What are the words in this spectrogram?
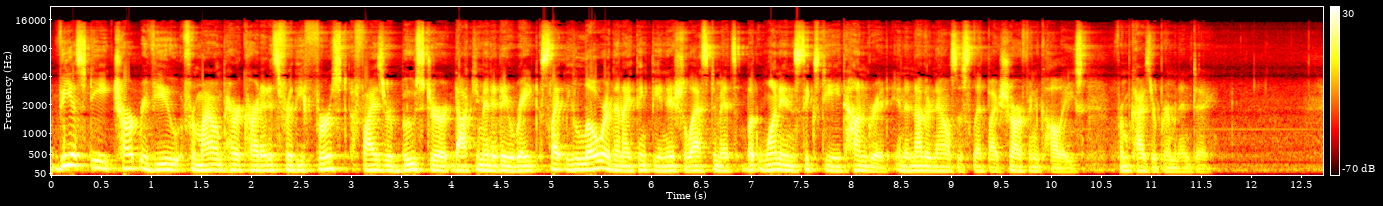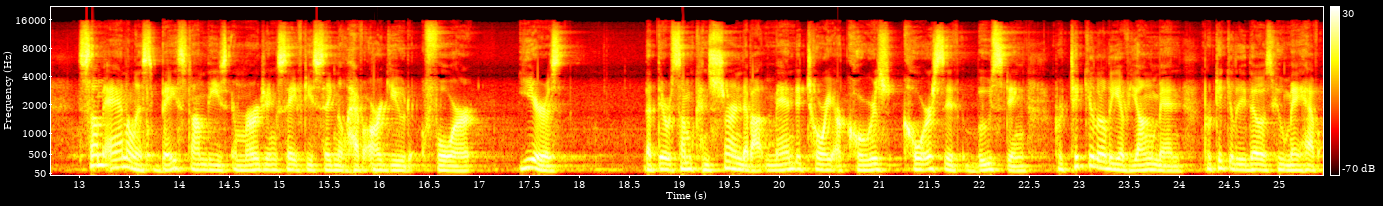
VSD chart review from myo and pericarditis for the first Pfizer booster documented a rate slightly lower than I think the initial estimates, but 1 in 6,800 in another analysis led by Sharff and colleagues from Kaiser Permanente. Some analysts, based on these emerging safety signal, have argued for years that there was some concern about mandatory or coercive boosting, particularly of young men, particularly those who may have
